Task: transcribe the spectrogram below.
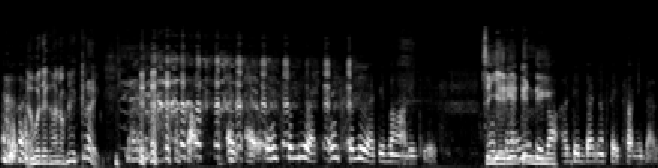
Nou moet ek haar nog net kry. uh, uh, ons verloor, ons verloor die. So Ons jy kry reken nie die ba- die benefit van die bel.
